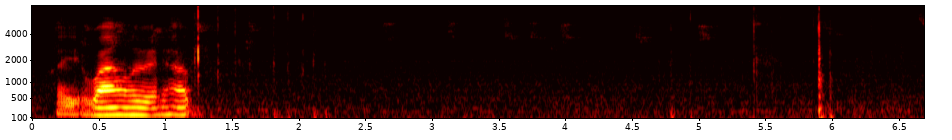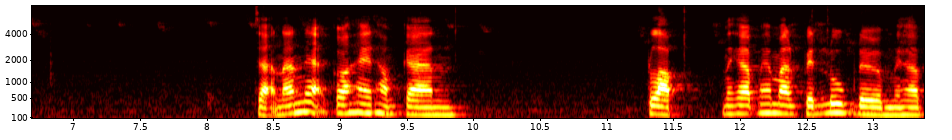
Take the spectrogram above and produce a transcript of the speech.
โอเควางเลยนะครับ จากนั้นเนี่ยก็ให้ทำการปรับนะครับให้มันเป็นรูปเดิมนะครับ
